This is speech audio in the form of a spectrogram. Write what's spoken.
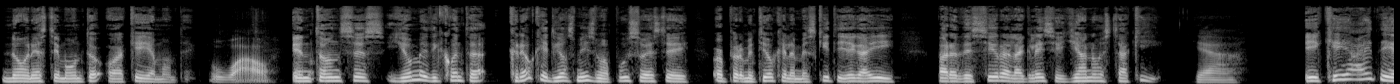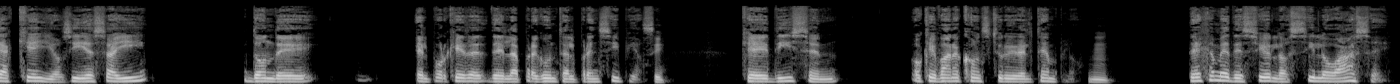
no en este monte o aquella monte. Wow. Entonces yo me di cuenta, creo que Dios mismo puso este, o permitió que la mezquita llegue ahí para decir a la iglesia, ya no está aquí. Yeah. ¿Y qué hay de aquellos? Y es ahí donde el porqué de, de la pregunta al principio, Sí. que dicen, o que van a construir el templo. Mm. Déjame decirlo, si lo hace,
